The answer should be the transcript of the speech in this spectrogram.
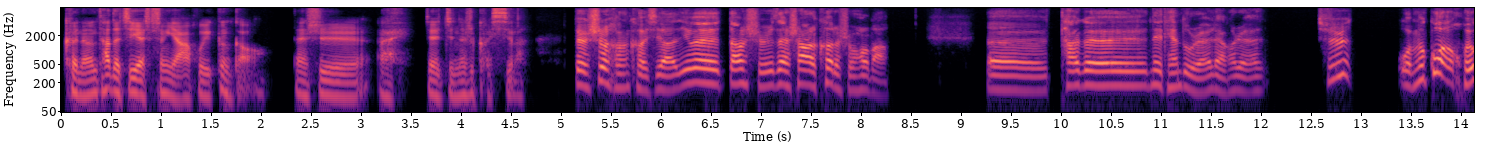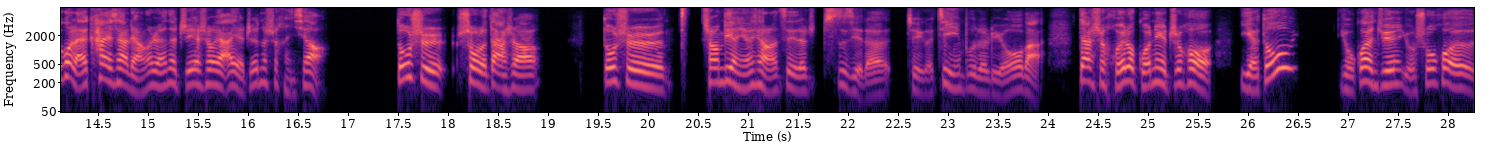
可能他的职业生涯会更高。但是，哎，这只能是可惜了。对，是很可惜啊，因为当时在沙尔克的时候嘛，呃，他跟内田笃人两个人，其实我们过回过来看一下，两个人的职业生涯也真的是很像，都是受了大伤，都是。伤病影响了自己的自己的这个进一步的旅游吧，但是回了国内之后也都有冠军有收获，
